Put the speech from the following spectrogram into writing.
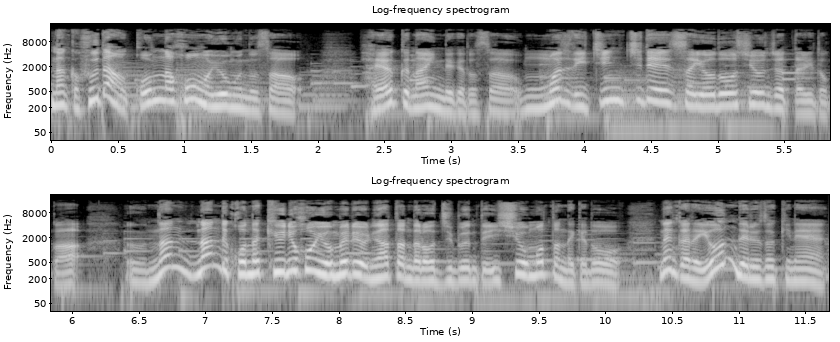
なんか普段こんな本を読むのさ早くないんだけどさもうマジで一日でさ夜通し読んじゃったりとか、うん、ななんでこんな急に本読めるようになったんだろう自分って一瞬思ったんだけどなんかね読んでる時ね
